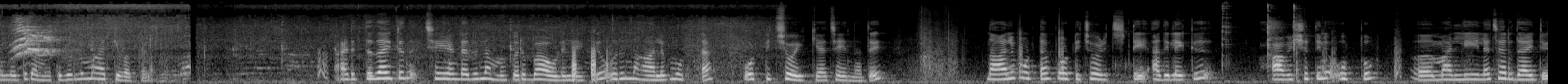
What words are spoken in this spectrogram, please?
എന്നിട്ട് നമുക്കിതൊന്ന് മാറ്റി വെക്കണം. അടുത്തതായിട്ട് ചെയ്യേണ്ടത് നമുക്കൊരു ബൗളിലേക്ക് ഒരു നാല് മുട്ട പൊട്ടിച്ചൊഴിക്കുക ചെയ്യുന്നത്. നാല് മുട്ട പൊട്ടിച്ചൊഴിച്ചിട്ട് അതിലേക്ക് ആവശ്യത്തിന് ഉപ്പും മല്ലിയില ചെറുതായിട്ട്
